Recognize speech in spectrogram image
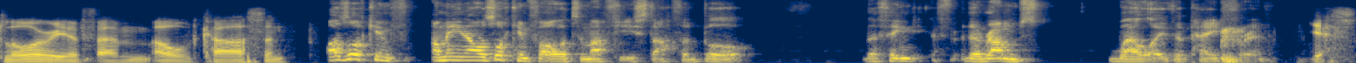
glory of um, old Carson. I was looking. f- I mean, I was looking forward to Matthew Stafford, but the thing, the Rams well overpaid for him. Yes,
